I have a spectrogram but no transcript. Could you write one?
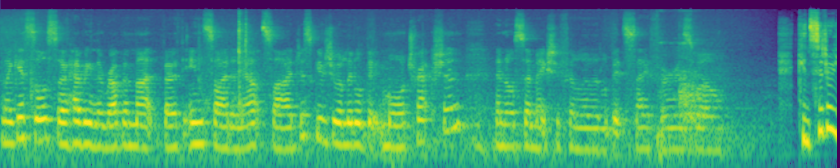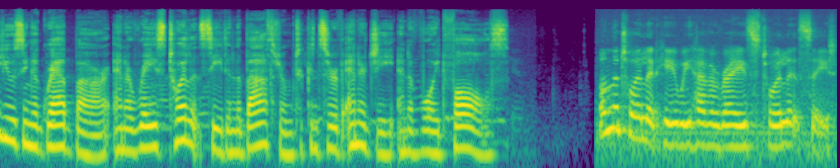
And I guess also having the rubber mat both inside and outside just gives you a little bit more traction and also makes you feel a little bit safer as well. Consider using a grab bar and a raised toilet seat in the bathroom to conserve energy and avoid falls. On the toilet here we have a raised toilet seat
